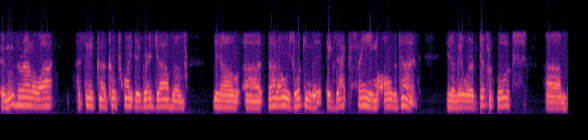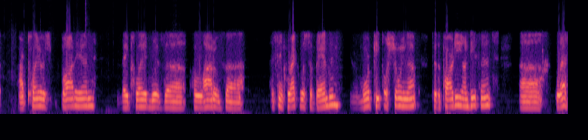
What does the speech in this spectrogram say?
they moved around a lot. I think uh, Coach White did a great job of, you know, uh, not always looking the exact same all the time. You know, there were different looks. Um, our players bought in. They played with uh, a lot of, uh, I think, reckless abandon. There were more people showing up to the party on defense. Uh, less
